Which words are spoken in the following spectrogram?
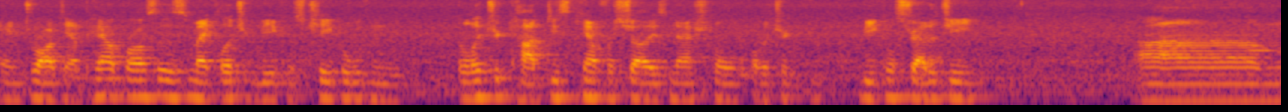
and drive down power prices, make electric vehicles cheaper with an electric car discount for Australia's national electric vehicle strategy. Um,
